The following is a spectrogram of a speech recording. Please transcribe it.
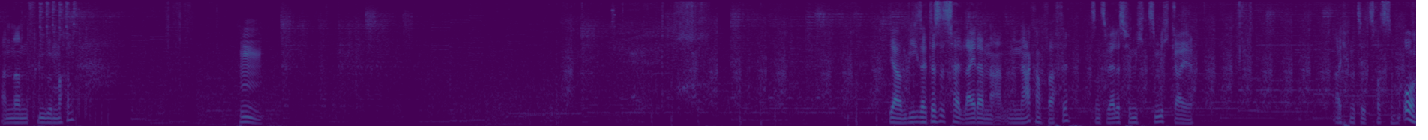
anderen Flügel machen. Hm. Ja, wie gesagt, das ist halt leider eine, eine Nahkampfwaffe. Sonst wäre das für mich ziemlich geil. Aber ich benutze jetzt trotzdem. Oh,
